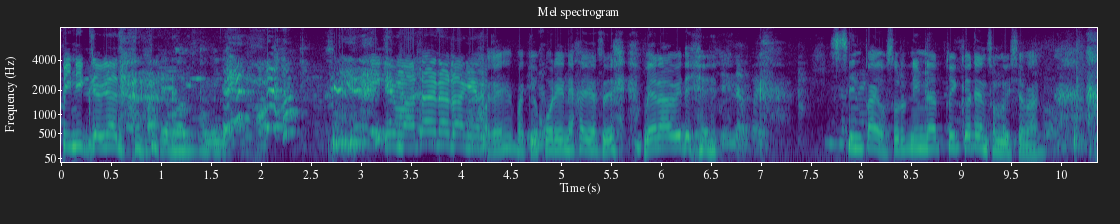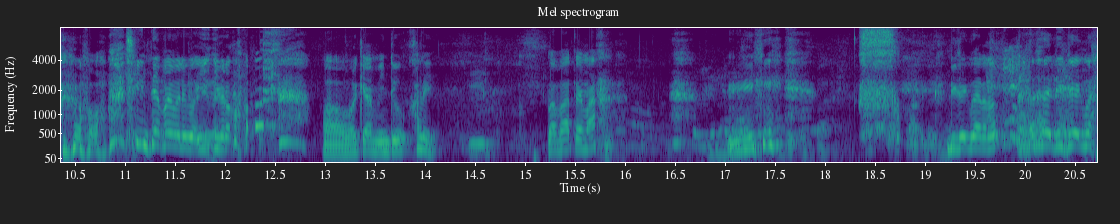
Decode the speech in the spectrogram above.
পিকনিক যাবি না? এই মাথাই নাদাঙে বাকী কৰি এনে খাই আছে? বেয়া নাপাবি দেই। চিন পাই ওচৰত নিম না তই কিয় টেনশ্যন লৈছে ভালো চিন নাপাই বুলি কয় ই অঁ বাকী আমি কিন্তু খালি। বাবা টেমা দিটো একবাৰ আৰু। দিটো একবাৰ।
